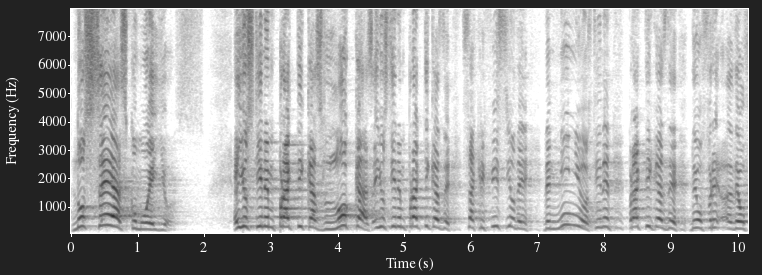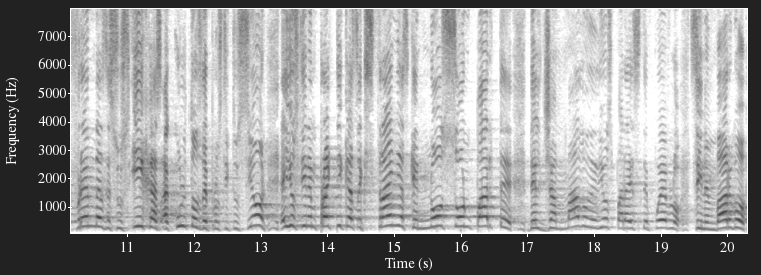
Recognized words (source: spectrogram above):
No seas como ellos. Ellos tienen prácticas locas, ellos tienen prácticas de sacrificio de, niños, tienen prácticas de, ofrendas de sus hijas a cultos de prostitución. Ellos tienen prácticas extrañas que no son parte del llamado de Dios para este pueblo. Sin embargo,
